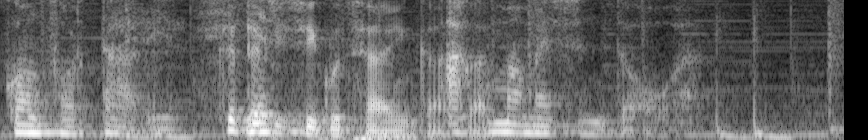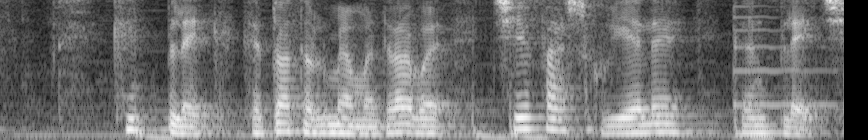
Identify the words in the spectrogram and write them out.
confortabil. Câte este... pisicuțe ai în casă? Acum mai sunt două. când plec, că toată lumea mă întreabă ce faci cu ele când pleci.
